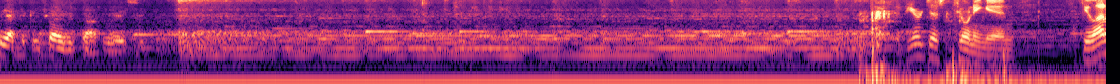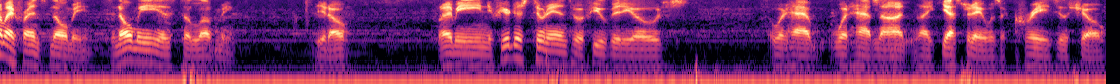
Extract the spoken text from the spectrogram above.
We have to control this operation. If you're just tuning in, see, a lot of my friends know me. To know me is to love me. You know? I mean, if you're just tuning into a few videos, what have what have not, like yesterday was a crazy show.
